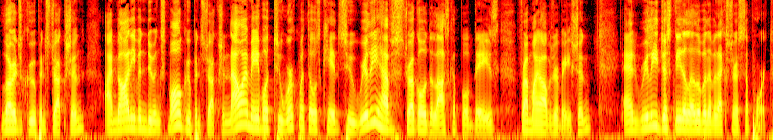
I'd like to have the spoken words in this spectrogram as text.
large group instruction. I'm not even doing small group instruction. Now I'm able to work with those kids who really have struggled the last couple of days from my observation and really just need a little bit of an extra support.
